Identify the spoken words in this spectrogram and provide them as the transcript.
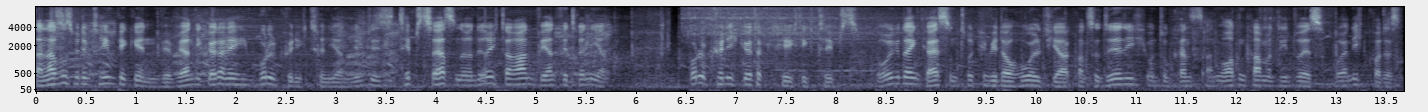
Dann lass uns mit dem Training beginnen. Wir werden die götterlichen Buddelkönig trainieren. Nehmt diese Tipps zuerst und erinnere dich daran, während wir trainieren. Buddelkönig Götterkönig-Tipps. Beruhige deinen Geist und drücke wiederholt. Ja, konzentriere dich und du kannst an Orten graben, an denen du es vorher nicht konntest.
